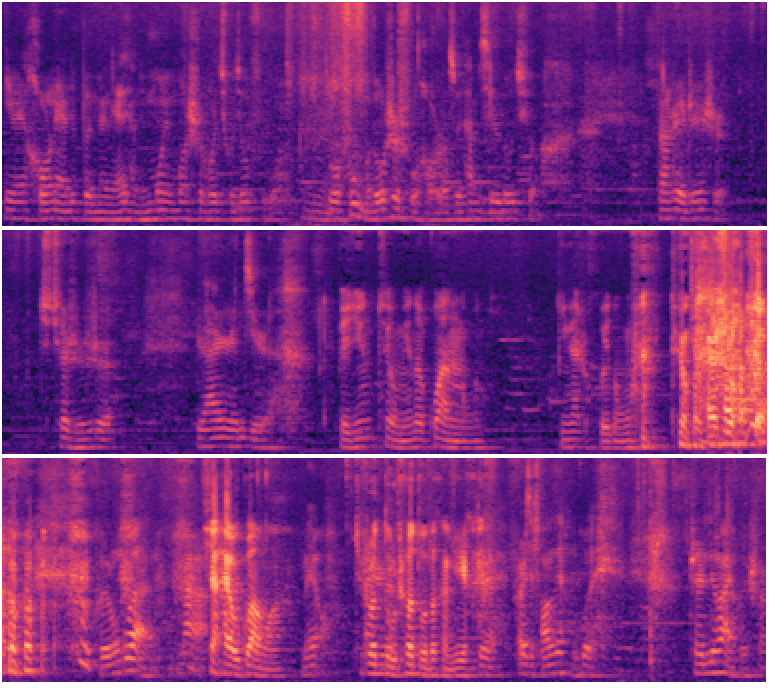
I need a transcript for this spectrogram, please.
因为猴年就本命年想去摸一摸石猴求求福。我父母都是属猴的，所以他们其实都去了。当时也真是，确实是人挨人挤人。北京最有名的观应该是回龙观，对我来说。回龙观那现在还有观吗？没有，就说堵车堵得很厉害。对，而且房子也很贵，这是另外一回事儿。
